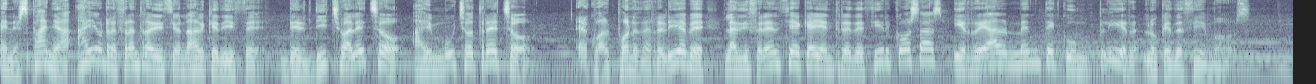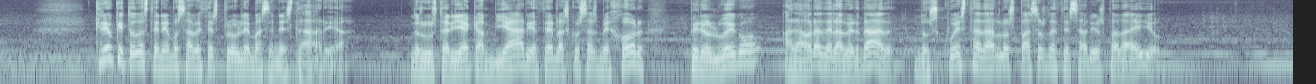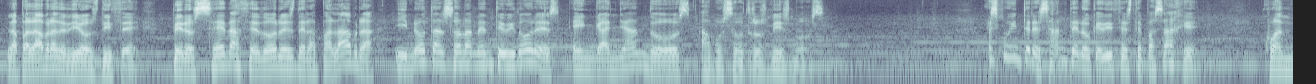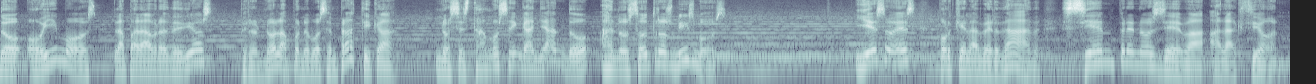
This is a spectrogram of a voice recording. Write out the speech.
En España hay un refrán tradicional que dice, del dicho al hecho hay mucho trecho, el cual pone de relieve la diferencia que hay entre decir cosas y realmente cumplir lo que decimos. Creo que todos tenemos a veces problemas en esta área. Nos gustaría cambiar y hacer las cosas mejor, pero luego, a la hora de la verdad, nos cuesta dar los pasos necesarios para ello. La palabra de Dios dice, pero sed hacedores de la palabra y no tan solamente oidores, engañándoos a vosotros mismos. Es muy interesante lo que dice este pasaje. Cuando oímos la palabra de Dios, pero no la ponemos en práctica, nos estamos engañando a nosotros mismos. Y eso es porque la verdad siempre nos lleva a la acción.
